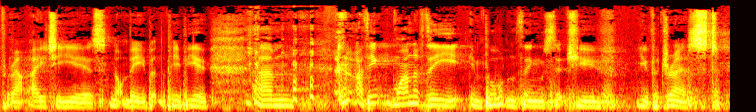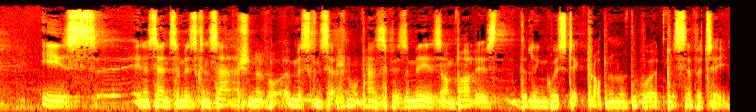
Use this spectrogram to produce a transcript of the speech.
for about 80 years. Not me, but the PPU. Um, I think one of the important things that you've, you've addressed is, in a sense, a misconception of what, a misconception of what pacifism is. And partly it's the linguistic problem of the word passivity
